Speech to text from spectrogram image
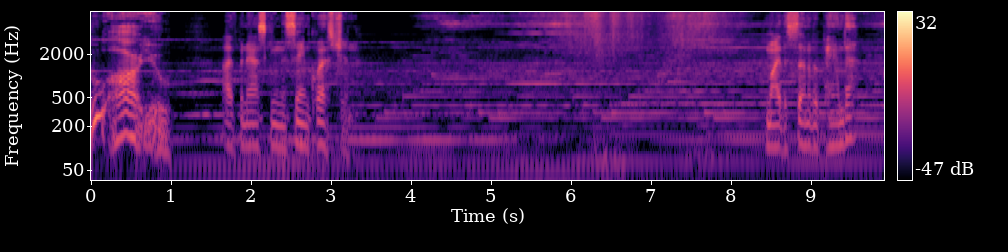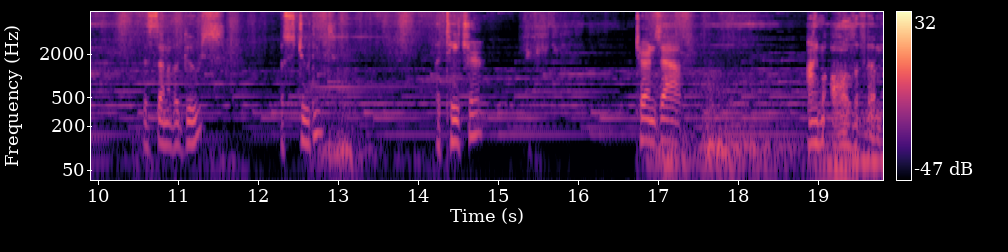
Who are you? I've been asking the same question. Am I the son of a panda? The son of a goose? A student? A teacher? Turns out, I'm all of them.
